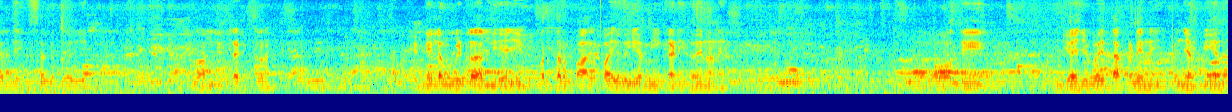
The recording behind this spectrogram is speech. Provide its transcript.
ਇਹ ਦੇਖ ਸਕਦੇ ਹੋ ਜੀ। Trolley tractor. ਕਿੱਡੀ ਲੰਬੀ ਟਰਾਲੀ ਹੈ ਜੀ ਉੱਪਰ ਤਰਪਾਲ ਪਾਈ ਹੋਈ ਹੈ ਮੀਂਹ ਕਣੀ ਤੋਂ ਇਹਨਾਂ ਨੇ। ਬਹੁਤ ਹੀ ਜਜ਼ਬੇ ਤਕੜੇ ਨੇ ਜੀ ਪੰਜਾਬੀਆਂ ਦੇ।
